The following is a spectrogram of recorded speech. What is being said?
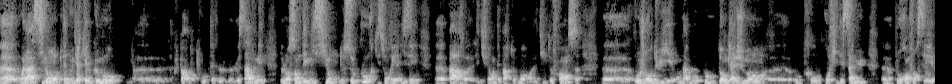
Euh, voilà, sinon, peut-être vous dire quelques mots, euh, la plupart d'entre vous peut-être le, savent, mais de l'ensemble des missions de secours qui sont réalisées euh, par les différents départements d'Île-de-France. Aujourd'hui, on a beaucoup d'engagements au, profit des SAMU pour renforcer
